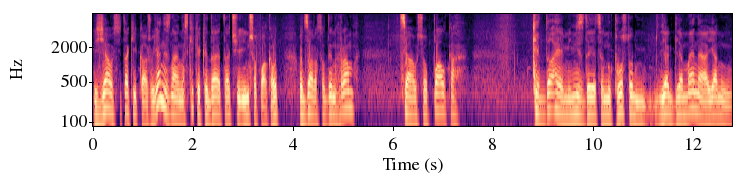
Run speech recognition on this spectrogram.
я ось і так і кажу. Я не знаю, наскільки кидає та чи інша палка. От, от зараз один грам, ця ось палка кидає, мені здається, ну просто як для мене, а я ну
